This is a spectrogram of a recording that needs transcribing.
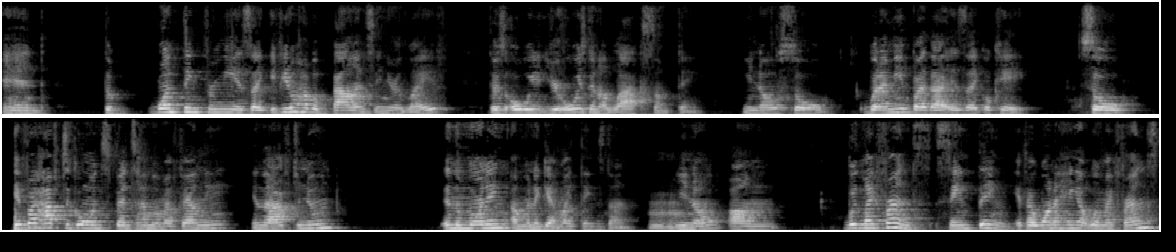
and the one thing for me is like if you don't have a balance in your life, there's always you're always going to lack something. You know, so what I mean by that is like okay, so if I have to go and spend time with my family in the afternoon, in the morning, I'm gonna get my things done. You know, um, with my friends, same thing. If I want to hang out with my friends,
